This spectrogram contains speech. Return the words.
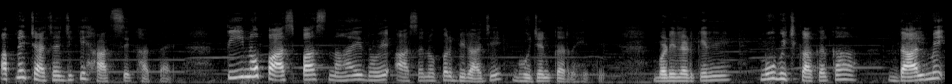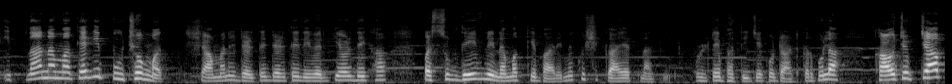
अपने चाचा जी के हाथ से खाता है। तीनों पास पास नहाए धोए आसनों पर बिराजे भोजन कर रहे थे। बड़े लड़के ने मुँह बिचकाकर कहा, दाल में इतना नमक है कि पूछो मत। श्यामा ने डरते डरते देवर की ओर देखा, पर सुखदेव ने नमक के बारे में कुछ शिकायत ना की। उल्टे भतीजे को डांट कर बोला, खाओ चुपचाप।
